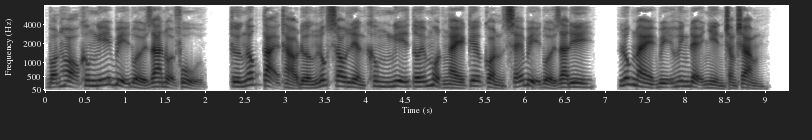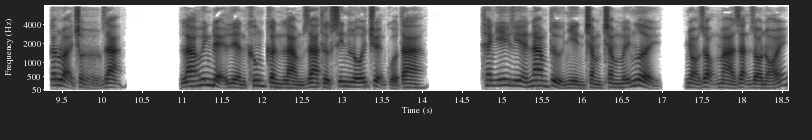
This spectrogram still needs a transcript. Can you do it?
Bọn họ không nghĩ bị đuổi ra nội phủ, từ ngốc tại thảo đường lúc sau liền không nghĩ tới một ngày kia còn sẽ bị đuổi ra đi, lúc này bị huynh đệ nhìn chằm chằm, các loại trộn dạ. Là huynh đệ liền không cần làm ra thực xin lỗi chuyện của ta. Thanh y ghi nam tử nhìn chằm chằm mấy người, nhỏ giọng mà dặn dò nói,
